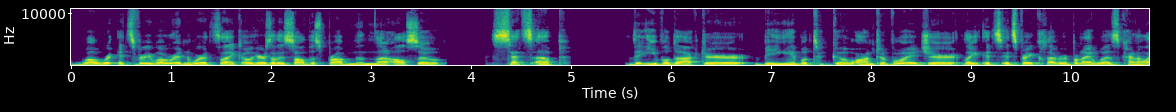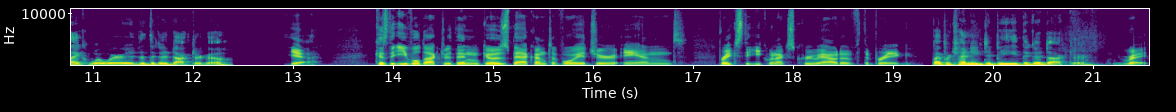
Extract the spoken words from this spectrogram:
well, it's very well written. Where it's like, oh, here's how they solve this problem, and that also sets up the evil doctor being able to go onto Voyager. Like it's it's very clever, but I was kind of like, well, where did the good doctor go? Yeah, because the evil doctor then goes back onto Voyager and breaks the Equinox crew out of the brig by pretending to be the good doctor. Right,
